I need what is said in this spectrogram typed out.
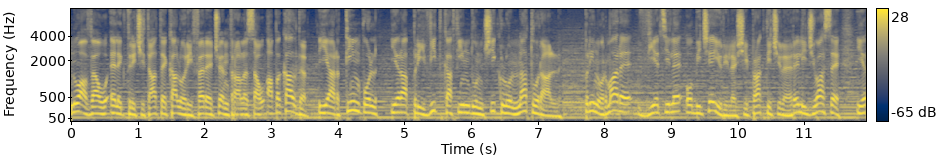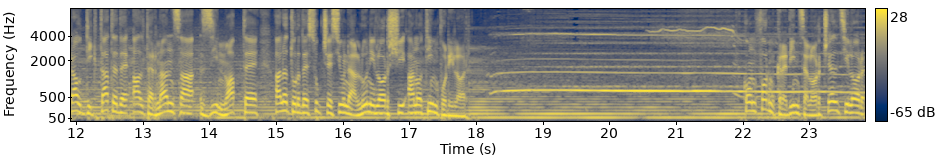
nu aveau electricitate, calorifere, centrală sau apă caldă, iar timpul era privit ca fiind un ciclu natural, prin urmare, viețile, obiceiurile și practicile religioase erau dictate de alternanța zi-noapte alături de succesiunea lunilor și anotimpurilor. Conform credințelor celților,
